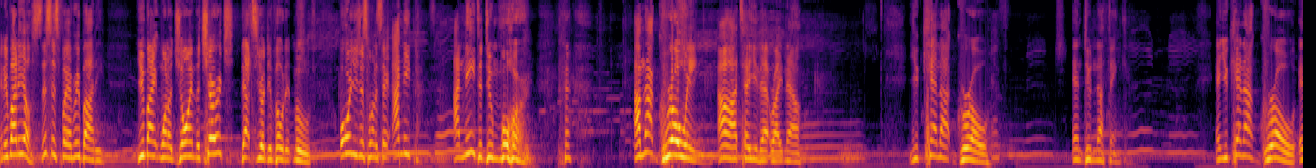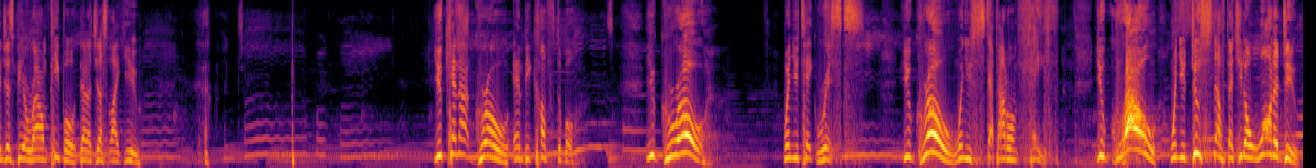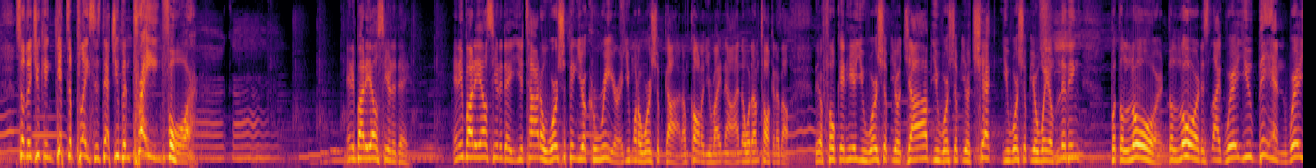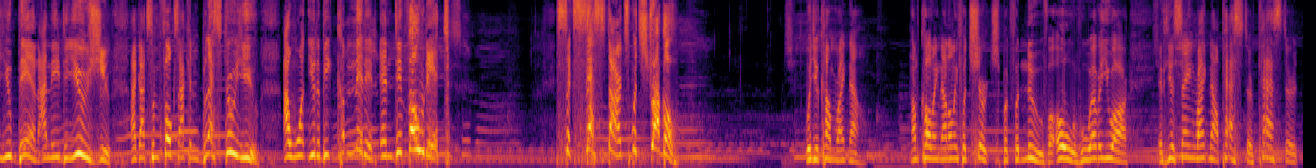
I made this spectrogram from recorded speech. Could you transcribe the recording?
Anybody else? This is for everybody. You might want to join the church. That's your devoted move. Or you just want to say, I need, I need to do more. I'm not growing. Oh, I'll tell you that right now. You cannot grow and do nothing. And you cannot grow and just be around people that are just like you. you cannot grow and be comfortable. You grow when you take risks. You grow when you step out on faith. You grow when you do stuff that you don't want to do so that you can get to places that you've been praying for. Anybody else here today? Anybody else here today? You're tired of worshiping your career and you want to worship God. I'm calling you right now. I know what I'm talking about. There are folk in here, you worship your job, you worship your check, you worship your way of living. But the Lord, the Lord is like, where you been? Where you been? I need to use you. I got some folks I can bless through you. I want you to be committed and devoted. Success starts with struggle. Would you come right now? I'm calling not only for church, but for new, for old, whoever you are. If you're saying right now, Pastor, Pastor,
